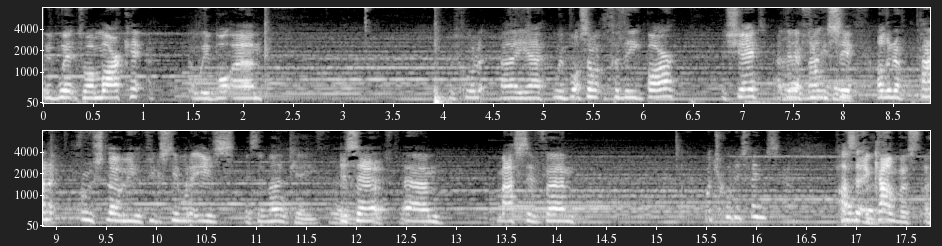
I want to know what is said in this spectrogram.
We went to a market and we bought um, what do you call it? Uh, yeah, we bought something for the bar, the shed. I don't know if you can see it. I'm gonna pan it through slowly if you can see what it is. It's a man cave. uh, It's a um, massive um, what do you call these things? That's it, a canvas. A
